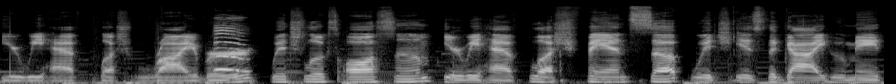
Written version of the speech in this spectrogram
Here we have plush Ryber, which looks awesome. Here we have plush Fansup, which is the guy who made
